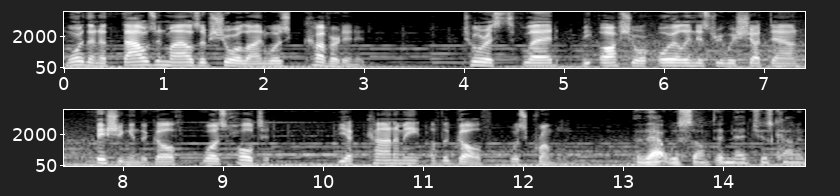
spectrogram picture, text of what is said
More than a thousand miles of shoreline was covered in it. Tourists fled, the offshore oil industry was shut down, fishing in the Gulf was halted. The economy of the Gulf was crumbling. That was something that just kind of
